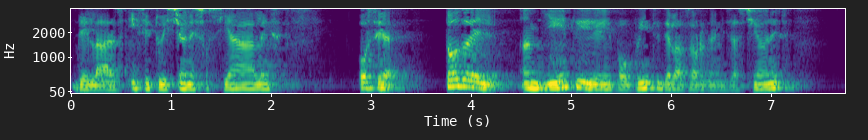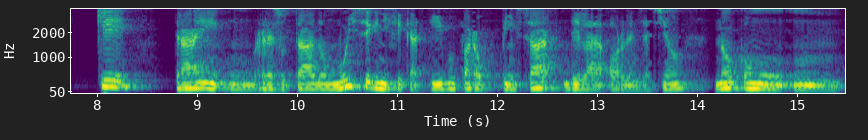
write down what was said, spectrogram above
de las instituciones sociales, o sea, todo el ambiente envolvente de las organizaciones que trae un resultado muy significativo para pensar de la organización, no como un,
